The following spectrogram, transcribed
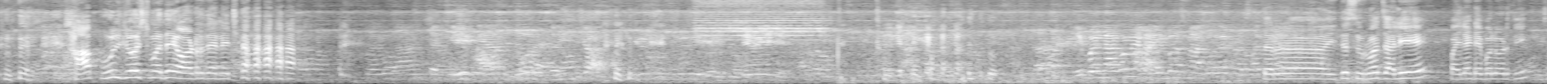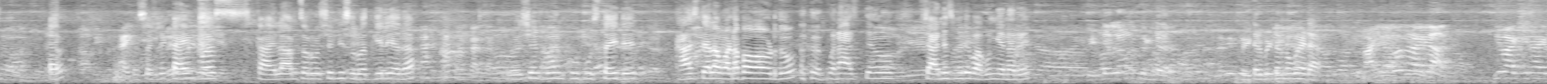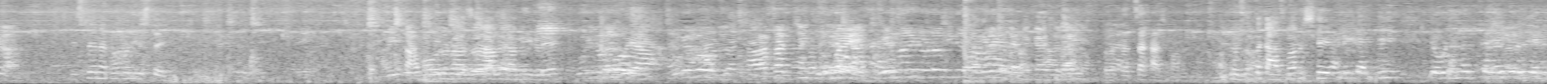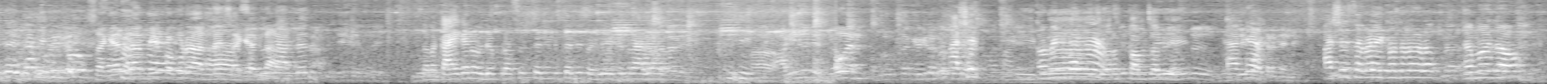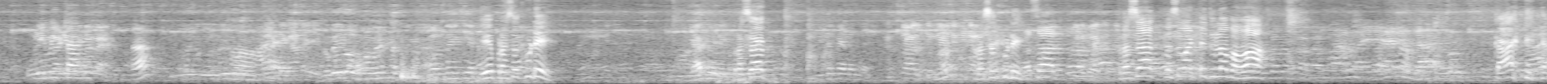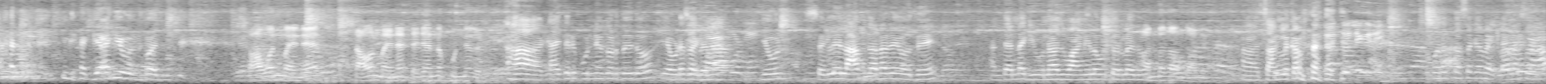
हा फुल जोशमध्ये ऑर्डर देण्याच्या. तर इथे सुरुवात झाली आहे पहिल्या टेबलवरती. सगळे टाइमपास खायला आमचा रोशननी सुरुवात केली आता. रोशन पण खूप उत्साहित आहे खास त्याला वडापाव आवडतो पण आज तो चायनीजमध्ये भागून घेणार आहे फिल्टर बिल्टर नको येडा दिसतंय ना तू पण दिसतंय आम्ही कामावरून आज आलोय आम्ही इकडे. प्रसादचा खास माणूस प्रसादचा खास माणूस आहे आणि त्यांनी एवढं. सगळ्यांना मी पकडून सगळ्यांना सगळ्यांना आणलं. चला काय काय नव्हतं प्रसादच्या निमित्ताने सगळे एकत्र आले काम चालू आहे. असे सगळे एकत्र जमत जाऊ निमित्ताने. हे? प्रसाद कुठे? प्रसाद? प्रसाद कुठे? प्रसाद कसं वाटतंय तुला भावा? काय? गॅंग बोलतो माझी. श्रावण महिन्यात श्रावण महिन्यात त्याच्यानं पुण्य करते. हा काहीतरी पुण्य करतोय तो एवढ्या सगळ्यांना घेऊन सगळे लांब जाणारे होते. आणि त्यांना घेऊन आज वाणीला उतरलाय तो. अन्नदान झालं. हा चांगलं काम झालं परत तसं काय भेटला नसेल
